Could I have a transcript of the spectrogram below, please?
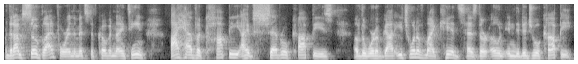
that I'm so glad for in the midst of COVID 19. I have a copy, I have several copies of the Word of God. Each one of my kids has their own individual copy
